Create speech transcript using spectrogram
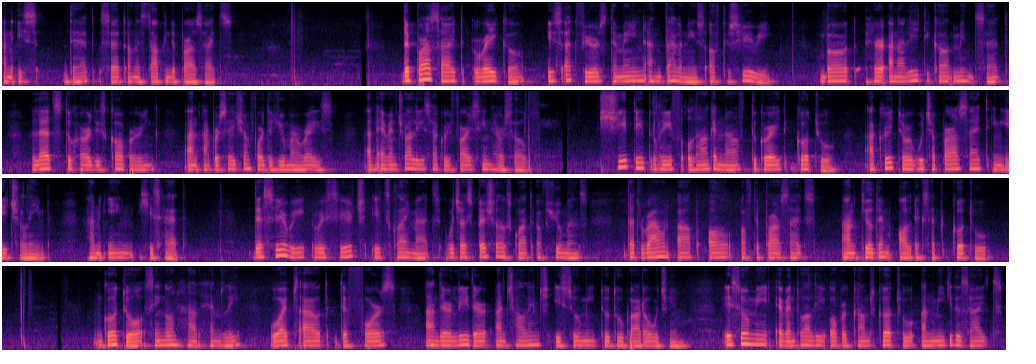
and is dead set on stopping the parasites. The parasite Reiko is at first the main antagonist of the series, but her analytical mindset leads to her discovering an appreciation for the human race and eventually sacrificing herself. She did live long enough to create Goto, a creature with a parasite in each limb and in his head. The series reaches its climax with a special squad of humans that round up all of the parasites and kill them all except Goto. Goto single-handedly wipes out the Force and their leader and challenges Izumi to do battle with him. Izumi eventually overcomes Goto and Migi decides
